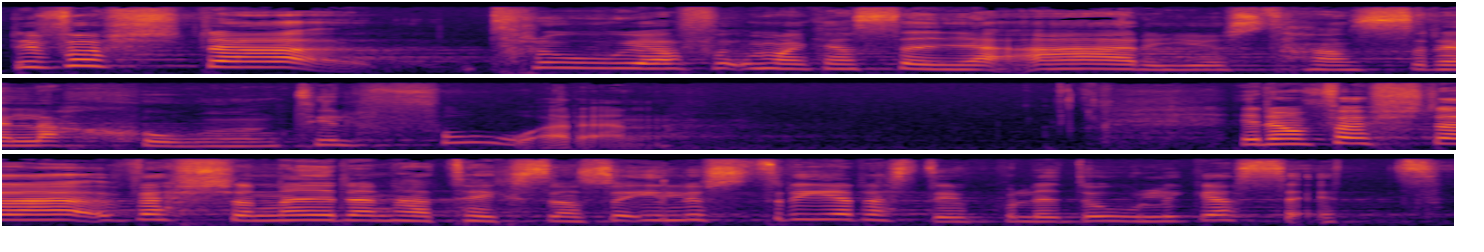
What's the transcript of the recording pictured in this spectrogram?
Det första tror jag man kan säga är just hans relation till fåren. I de första verserna i den här texten så illustreras det på lite olika sätt.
